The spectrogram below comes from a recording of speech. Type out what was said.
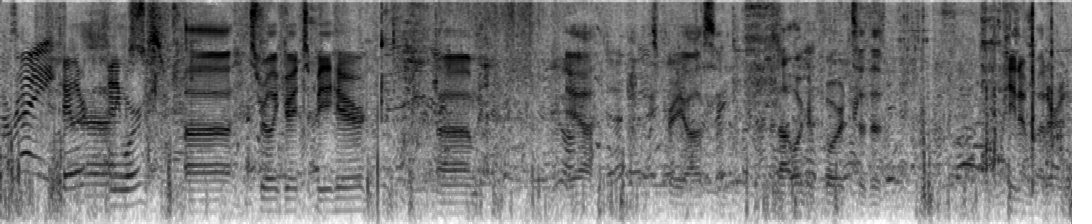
All right. Taylor, any words? Uh, it's really great to be here. Um, yeah, it's pretty awesome. Not looking forward to the peanut butter and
